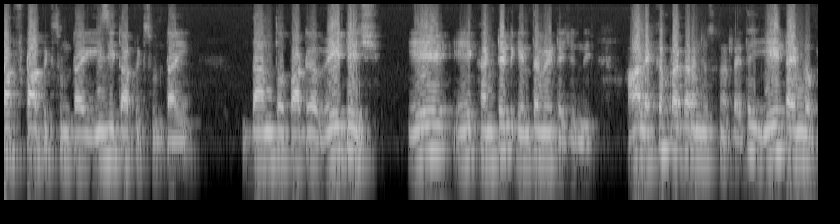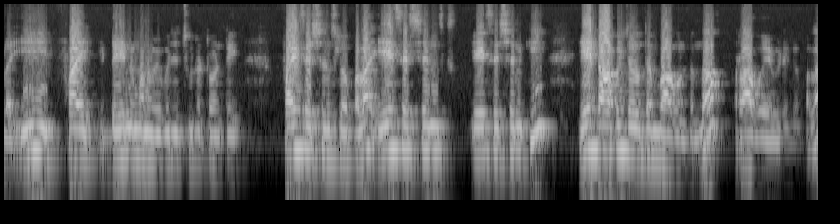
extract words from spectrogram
టఫ్ టాపిక్స్ ఉంటాయి ఈజీ టాపిక్స్ ఉంటాయి. దాంతో పాటుగా వెయిటేజ్ ఏ ఏ కంటెంట్కి ఎంత వెయిటేజ్ ఉంది ఆ లెక్క ప్రకారం చూసుకున్నట్లయితే ఏ టైం లోపల ఈ ఫైవ్ డేను మనం విభజించుకున్నటువంటి ఫైవ్ సెషన్స్ లోపల ఏ సెషన్స్ ఏ సెషన్కి ఏ టాపిక్ చదివితే బాగుంటుందో రాబోయే వీడియో లోపల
